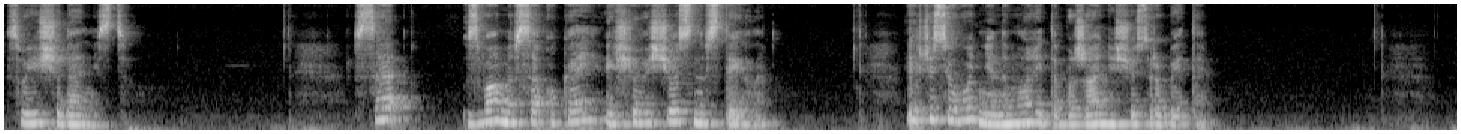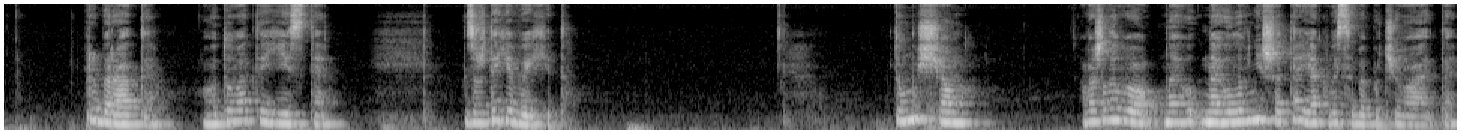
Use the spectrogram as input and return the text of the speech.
свою щоденність. Все з вами все окей, якщо ви щось не встигли. Якщо сьогодні не маєте бажання щось робити, прибирати, готувати їсти завжди є вихід. Тому що важливо найголовніше те, як ви себе почуваєте,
